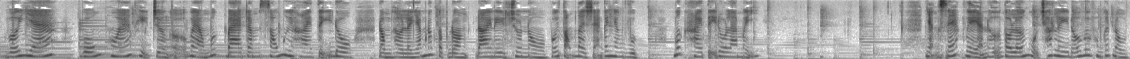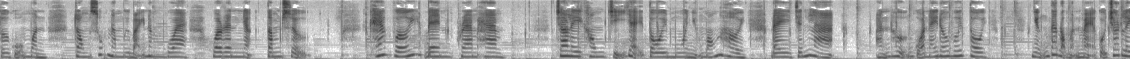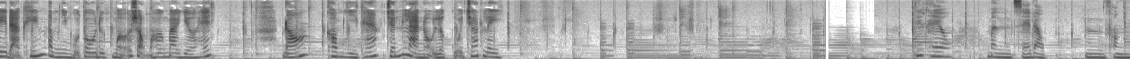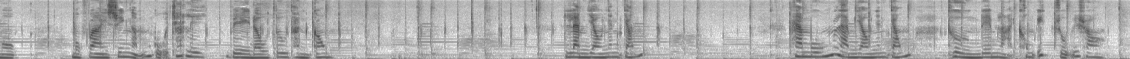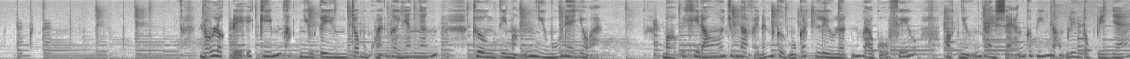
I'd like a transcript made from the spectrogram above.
Với giá vốn hóa thị trường ở vào mức 362 tỷ đô, đồng thời là giám đốc tập đoàn Daily Journal với tổng tài sản cá nhân vượt mức 2 tỷ đô la Mỹ. Nhận xét về ảnh hưởng to lớn của Charlie đối với phong cách đầu tư của mình trong suốt 57 năm qua, Warren nhận tâm sự. Khác với Ben Graham, Charlie không chỉ dạy tôi mua những món hời, đây chính là ảnh hưởng của anh ấy đối với tôi. Những tác động mạnh mẽ của Charlie đã khiến tầm nhìn của tôi được mở rộng hơn bao giờ hết. Đó không gì khác chính là nội lực của Charlie. Tiếp theo, mình sẽ đọc phần 1 một vài suy ngẫm của Charlie về đầu tư thành công. Làm giàu nhanh chóng Ham muốn làm giàu nhanh chóng thường đem lại không ít rủi ro. Nỗ lực để kiếm thật nhiều tiền trong một khoảng thời gian ngắn thường tiềm ẩn nhiều mối đe dọa bởi khi đó chúng ta phải đánh cược một cách liều lĩnh vào cổ phiếu hoặc những tài sản có biến động liên tục về giá.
